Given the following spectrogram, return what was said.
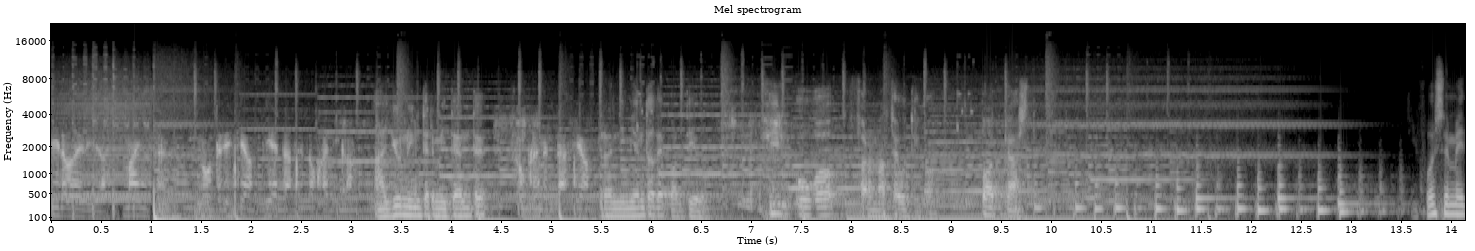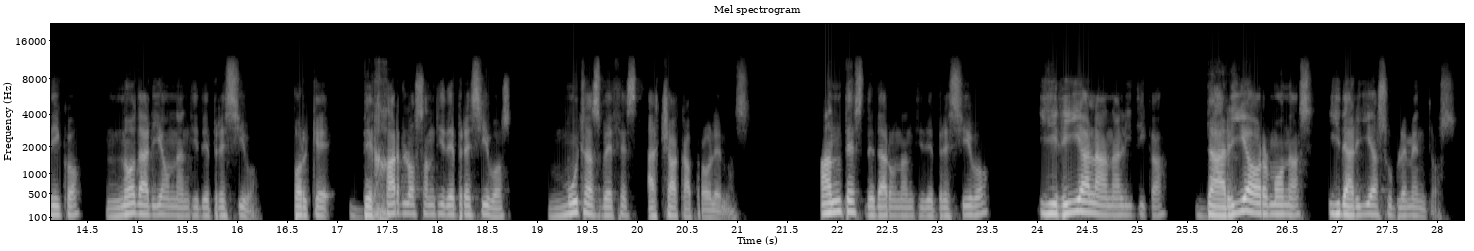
estilo de vida, mindset, nutrición, dieta cetogénica, ayuno intermitente, suplementación, rendimiento deportivo. Phil Hugo Farmacéutico. Podcast. Si fuese médico, no daría un antidepresivo, porque dejar los antidepresivos muchas veces achaca problemas. Antes de dar un antidepresivo, iría a la analítica, daría hormonas y daría suplementos.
